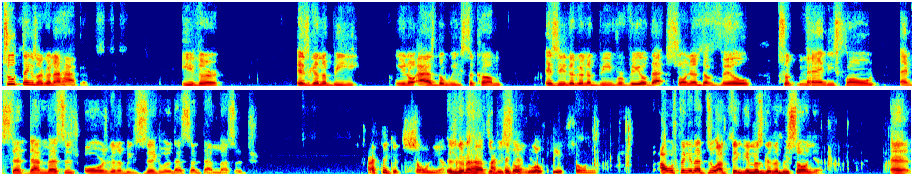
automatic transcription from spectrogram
two things are gonna happen. Either it's gonna be, you know, as the weeks to come, it's either gonna be revealed that Sonya Deville took Mandy's phone and sent that message, or it's gonna be Ziggler that sent that message. I think it's Sonya. It's gonna have to be it's low key it's Sonya. I was thinking that too. I'm thinking it's gonna be Sonya, and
